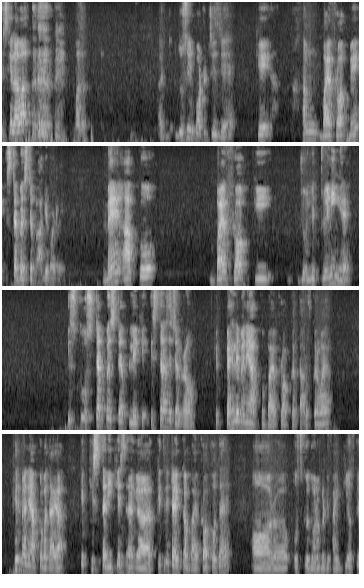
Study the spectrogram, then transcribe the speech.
इसके अलावा मदद दूसरी इंपॉर्टेंट चीज़ ये है कि हम बायोफ्लॉक में स्टेप बाय स्टेप आगे बढ़ रहे हैं। मैं आपको बायोफ्लॉक की जो ये ट्रेनिंग है, इसको स्टेप बाय स्टेप लेके इस तरह से चल रहा हूँ कि पहले मैंने आपको बायोफ्लॉक का तारुफ करवाया, फिर मैंने आपको बताया कि किस तरीके से कितने टाइप का बायोफ्लॉक होता है और उसको दोनों को डिफाइन किया उसके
